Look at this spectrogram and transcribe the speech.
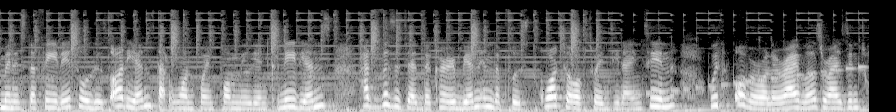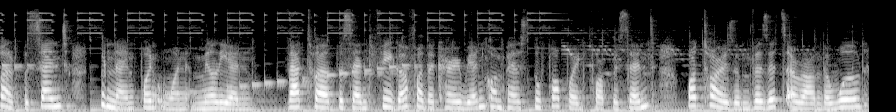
Minister Fedee told his audience that 1.4 million Canadians had visited the Caribbean in the first quarter of 2019, with overall arrivals rising 12% to 9.1 million. That 12% figure for the Caribbean compares to 4.4% for tourism visits around the world,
